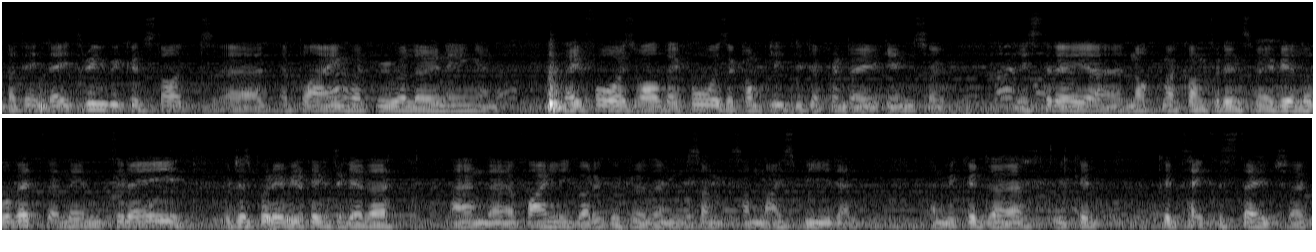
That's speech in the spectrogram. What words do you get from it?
but then day three we could start uh, applying what we were learning, and day four as well. Day four was a completely different day again. So yesterday uh, knocked my confidence maybe a little bit, and then today we just put everything together, and uh, finally got a good rhythm, some some nice speed, and and we could uh, we could could take the stage. So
